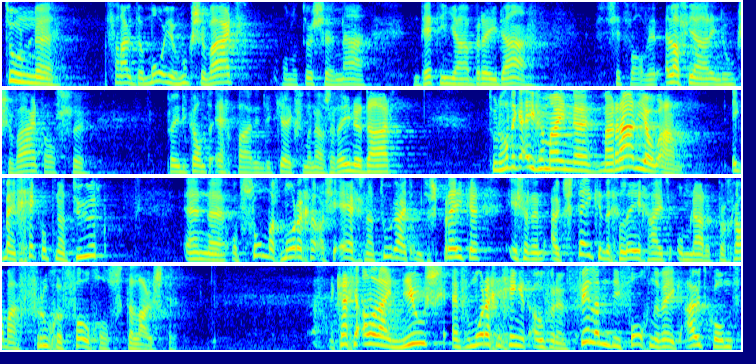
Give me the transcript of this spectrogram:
toen uh, vanuit de mooie Hoekse Waard, ondertussen na 13 jaar Breda, zitten we alweer 11 jaar in de Hoekse Waard als uh, predikant-echtpaar in de kerk van de Nazarener daar. Toen had ik even mijn, uh, mijn radio aan. Ik ben gek op natuur. En op zondagmorgen, als je ergens naartoe rijdt om te spreken, is er een uitstekende gelegenheid om naar het programma Vroege Vogels te luisteren. Dan krijg je allerlei nieuws. En vanmorgen ging het over een film die volgende week uitkomt.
